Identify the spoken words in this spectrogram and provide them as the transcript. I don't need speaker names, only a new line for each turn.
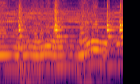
ও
